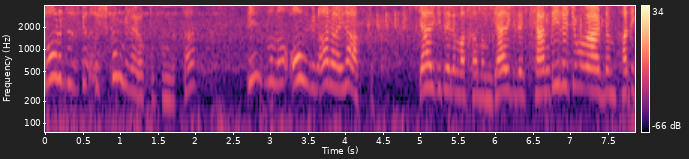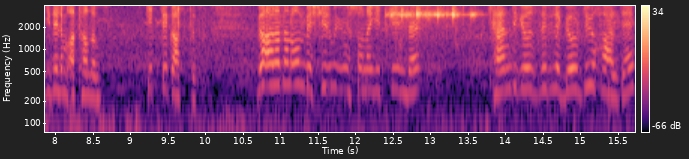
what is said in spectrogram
Doğru düzgün ışkın bile yoktu fındıkta. Biz bunu 10 gün arayla attık. Gel gidelim atalım, gel gidelim. Kendi ilacımı verdim, hadi gidelim atalım. Gittik attık. Ve aradan 15-20 gün sonra gittiğinde kendi gözleriyle gördüğü halde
